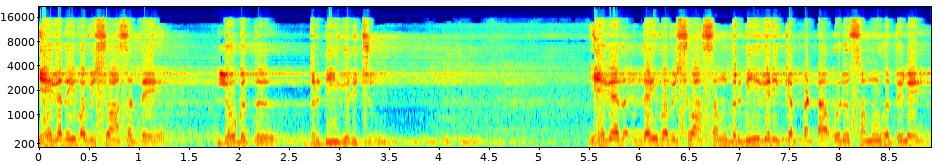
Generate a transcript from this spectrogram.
ഏകദൈവ വിശ്വാസത്തെ ലോകത്ത് ദൃഢീകരിച്ചു. ഏകദൈവ വിശ്വാസം ദൃഢീകരിക്കപ്പെട്ട ഒരു സമൂഹത്തിലെ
